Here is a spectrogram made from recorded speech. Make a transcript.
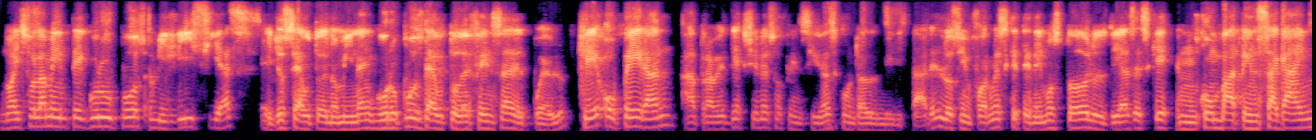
No hay solamente grupos, milicias, ellos se autodenominan grupos de autodefensa del pueblo, que operan a través de acciones ofensivas contra los militares. Los informes que tenemos todos los días es que en un combate en Sagain,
